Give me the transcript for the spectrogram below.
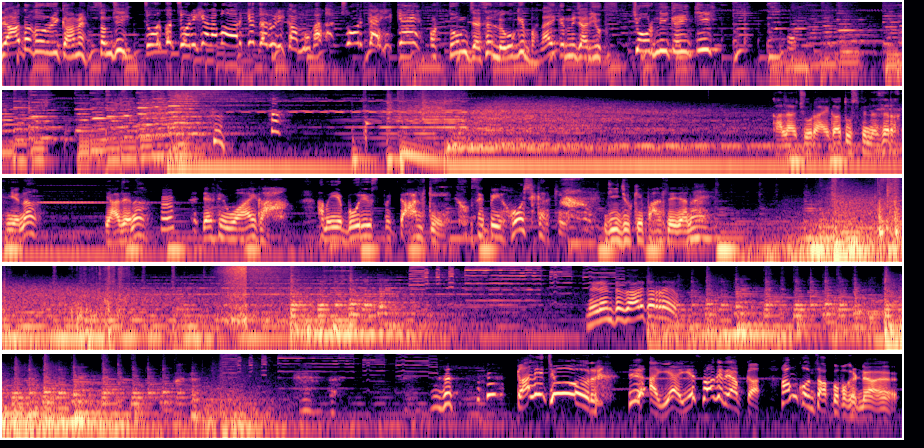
ज़्यादा ज़रूरी काम है समझी? चोर को चोरी के अलावा और क्या ज़रूरी काम होगा? चोर कहीं के? और तुम जैसे लोगों की भलाई करने जा रही हो चोर नहीं कहीं की? काला चोर आएगा तो उस पर नज़र रखनी है ना? याद है ना? जैसे वो आएगा हमें ये बोरी उस पर डाल के उसे बेहोश करके जीजू के पास ले जाना है। मेरा इंतज़ार कर रहे हो? काले चोर आइए आइए स्वागत है आपका। हम कौन सा आपको पकड़ने आए हैं?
